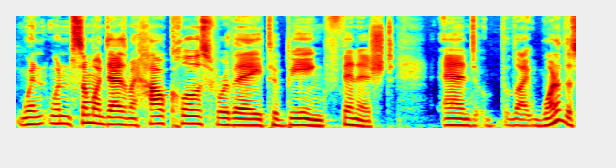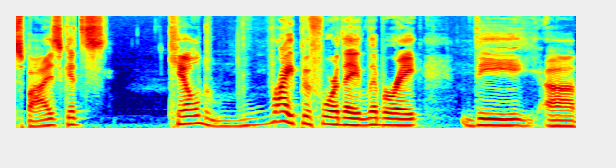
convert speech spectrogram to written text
when when someone dies, I'm like, how close were they to being finished? And like one of the spies gets killed right before they liberate the uh,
